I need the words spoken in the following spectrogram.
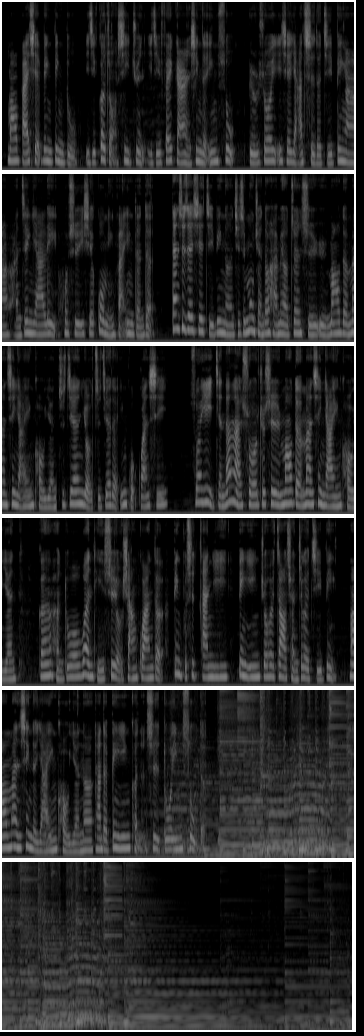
猫白血病病毒，以及各种细菌以及非感染性的因素，比如说一些牙齿的疾病啊、环境压力或是一些过敏反应等等。但是这些疾病呢，其实目前都还没有证实与猫的慢性牙龈口炎之间有直接的因果关系。所以简单来说，就是猫的慢性牙龈口炎跟很多问题是有相关的，并不是单一病因就会造成这个疾病。猫慢性的牙龈口炎呢，它的病因可能是多因素的。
